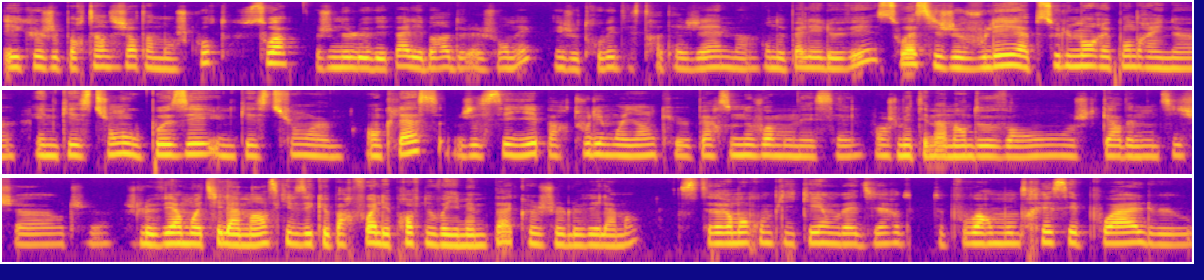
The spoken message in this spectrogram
et que je portais un t-shirt à manches courtes, soit je ne levais pas les bras de la journée et je trouvais des stratagèmes pour ne pas les lever, soit si je voulais absolument répondre à une, à une question ou poser une question euh, en classe, j'essayais par tous les moyens que personne ne voit mon aisselle. Alors je mettais ma main devant, je gardais mon t-shirt, je, levais à moitié la main, ce qui faisait que parfois les profs ne voyaient même pas que je levais la main. C'était vraiment compliqué, on va dire, de, de pouvoir montrer ses poils, de-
